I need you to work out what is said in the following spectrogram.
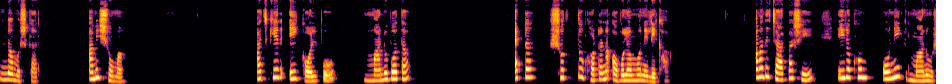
নমস্কার, আমি সোমা। আজকের এই গল্প মানবতা একটা সত্য ঘটনা অবলম্বনে লেখা। আমাদের চারপাশে এই রকম অনেক মানুষ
